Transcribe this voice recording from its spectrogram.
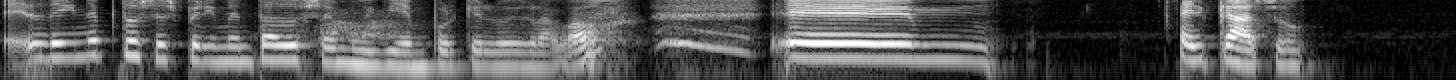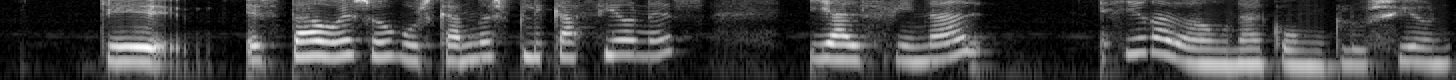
el de ineptos experimentados sé muy bien porque lo he grabado. Em, el caso, que he estado eso, buscando explicaciones y al final he llegado a una conclusión.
